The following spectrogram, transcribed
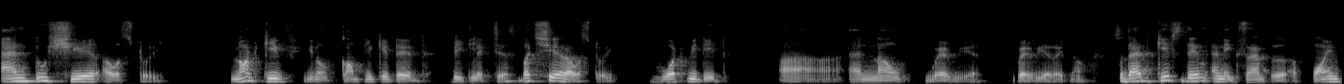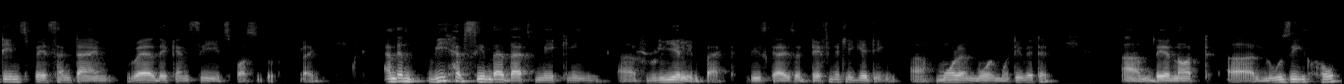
and to share our story, not give you know complicated big lectures, but share our story, mm-hmm. what we did, uh, and now where we are where we are right now. So that gives them an example a point in space and time where they can see it's possible right? And then we have seen that that's making a real impact. These guys are definitely getting uh, more and more motivated. Um, they're not uh, losing hope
